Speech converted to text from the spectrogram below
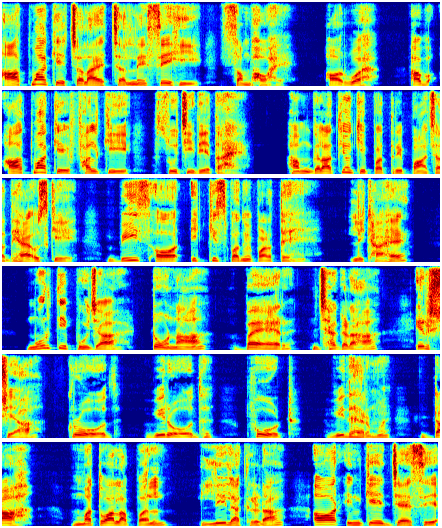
आत्मा के चलाए चलने से ही संभव है, और वह अब आत्मा के फल की सूची देता है। हम गलातियों की पत्र पाँच अध्याय उसके बीस और इक्कीस पद में पढ़ते हैं। लिखा है, मूर्ति पूजा, टोना, बैर, झगड़ा, ईर्ष्या, क्रोध, विरोध, फूट, विधर्म, डाह, मतवालापन, लीला क्रीड़ा और इनके जैसे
